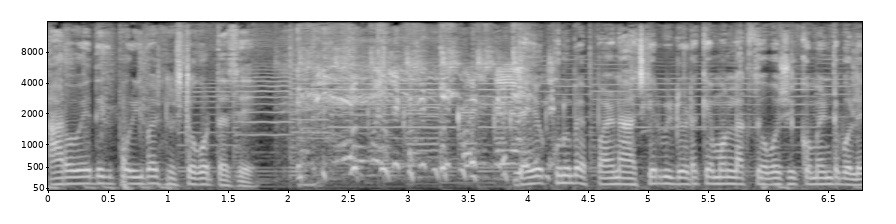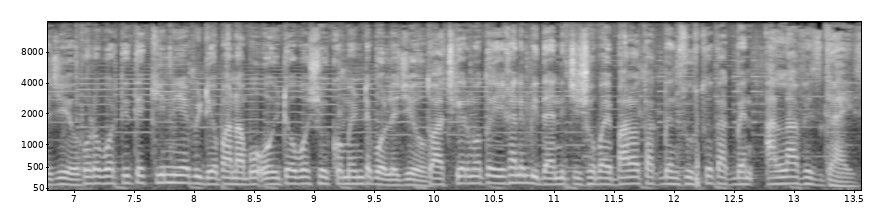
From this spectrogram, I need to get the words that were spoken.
আরও এ দেখি পরিবেশ নষ্ট করতেছে। যাই হোক, কোনো ব্যাপার না। আজকের ভিডিওটা কেমন লাগছে অবশ্যই কমেন্টে বলে যেও। পরবর্তীতে কি নিয়ে ভিডিও বানাবো, ওইটা অবশ্যই কমেন্টে বলে যেও। তো আজকের মতো এখানে বিদায় নিচ্ছি। সবাই ভালো থাকবেন, সুস্থ থাকবেন। আল্লাহ হাফিজ গাইস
